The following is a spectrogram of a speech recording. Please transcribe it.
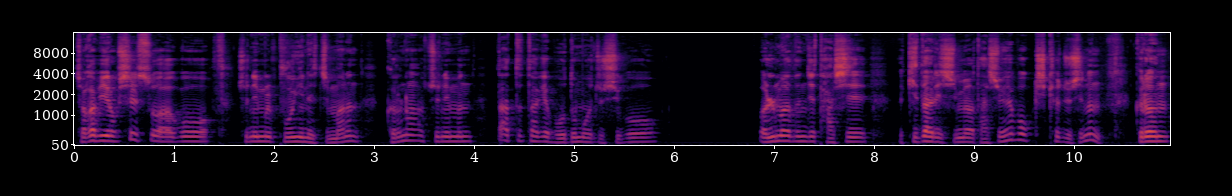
저가 비록 실수하고 주님을 부인했지만은 그러나 주님은 따뜻하게 보듬어 주시고 얼마든지 다시 기다리시며 다시 회복시켜 주시는 그런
